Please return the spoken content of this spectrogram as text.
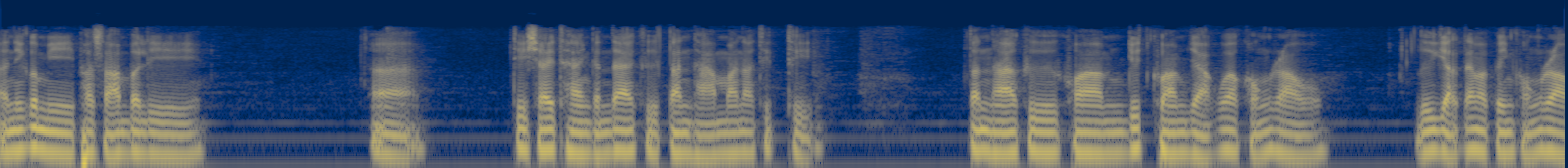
อันนี้ก็มีภาษาบาลีที่ใช้แทนกันได้คือตัณหามานาทิฏฐิ ตัณหาคือความยึดความอยากว่าของเรา หรืออยากได้มาเป็นของเรา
